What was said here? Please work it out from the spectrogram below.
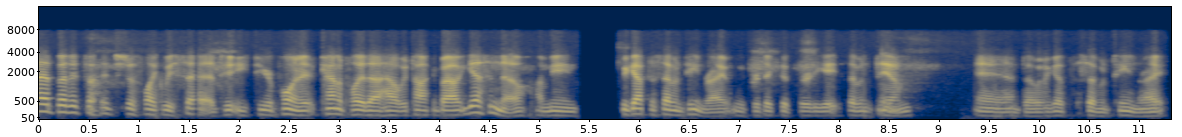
uh, but it's it's just like we said. To, to your point, it kind of played out how we talked about. Yes and no. I mean, we got to 17 right. We predicted 38-17, Yeah. and uh, we got to 17 right.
